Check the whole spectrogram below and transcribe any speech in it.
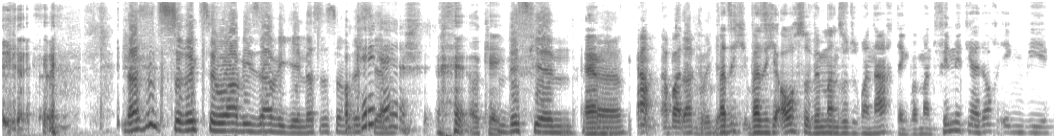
Lass uns zurück zu Wabi Sabi gehen, das ist so ein Okay, bisschen, Ash. okay. ein bisschen, Ähm, äh, ja, aber sachlicher. was ich, was ich auch so, wenn man so drüber nachdenkt, weil man findet ja doch irgendwie,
